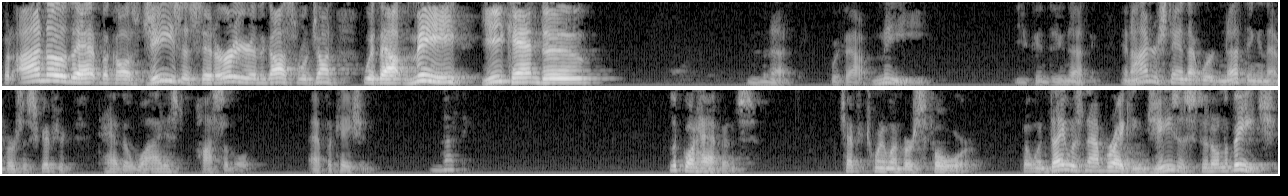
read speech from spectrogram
but I know that because Jesus said earlier in the Gospel of John, without me, ye can do nothing. Without me, you can do nothing. And I understand that word nothing in that verse of Scripture to have the widest possible application. Nothing. Look what happens. Chapter 21, verse 4. But when day was now breaking, Jesus stood on the beach.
